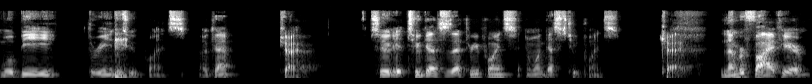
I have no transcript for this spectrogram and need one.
will be three and two points. Okay. Okay. So you'll get two guesses at three points and one guess at two points. Okay. Number five here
